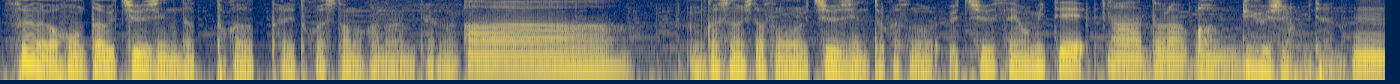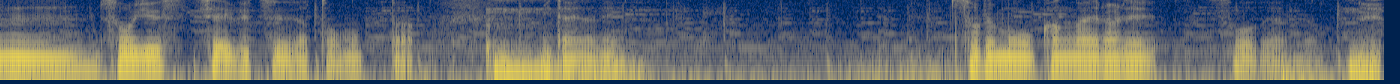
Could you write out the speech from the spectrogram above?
そういうのが本当は宇宙人だとかだったりとかしたのかなみたいな。あ昔の人はその宇宙人とかその宇宙船を見てーあードラゴあン竜じゃんみたいな、うんうんうん。そういう生物だと思ったうん、みたいなね。それも考えられそうだよね。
